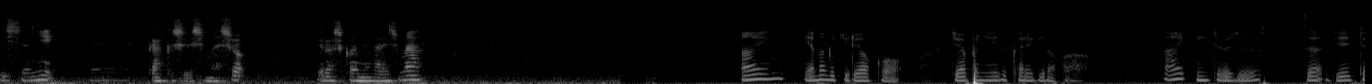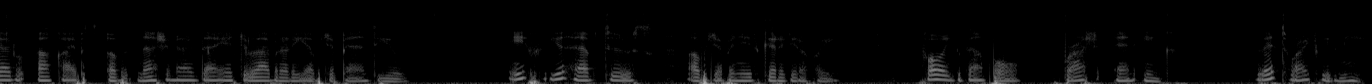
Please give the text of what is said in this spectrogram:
一緒に、えー、学習しましょうよろしくお願いします I'm 山口良子 Japanese calligrapher I introduce the digital archives of National Diet Library of Japan to you if you have tools of Japanese calligraphy. For example, brush and ink. Let's write with me.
